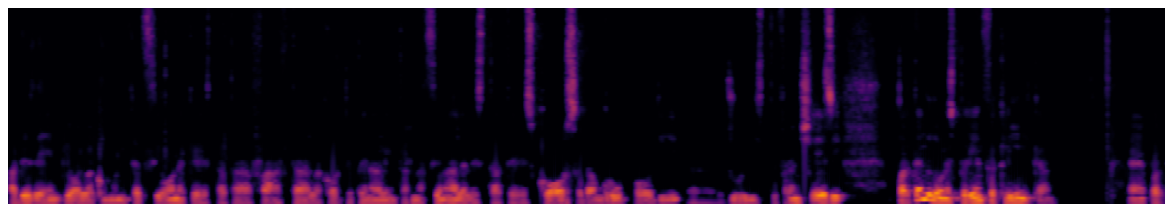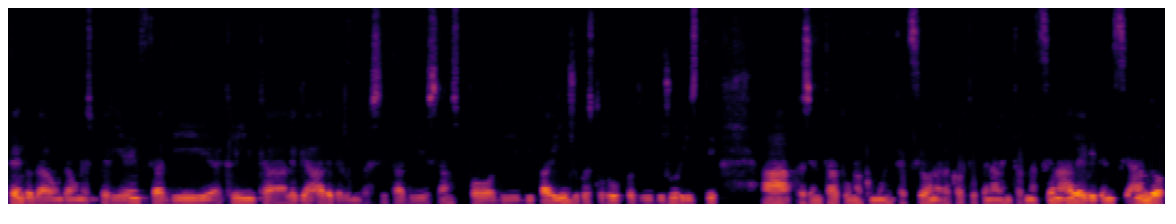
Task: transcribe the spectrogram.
ad esempio alla comunicazione che è stata fatta alla Corte Penale Internazionale l'estate scorsa da un gruppo di eh, giuristi francesi, partendo da un'esperienza clinica eh, partendo da, un, da, un'esperienza di eh, clinica legale dell'Università di Sciences Po di, di Parigi, questo gruppo di, di, giuristi ha presentato una comunicazione alla Corte Penale Internazionale evidenziando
